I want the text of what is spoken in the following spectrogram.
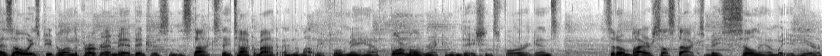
As always, people on the program may have interest in the stocks they talk about, and the Motley Fool may have formal recommendations for or against. So don't buy or sell stocks based solely on what you hear.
